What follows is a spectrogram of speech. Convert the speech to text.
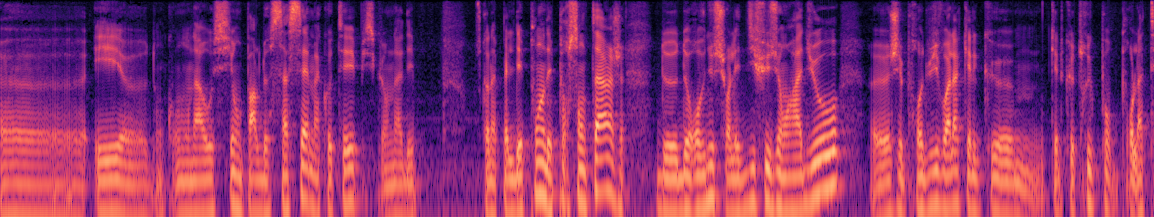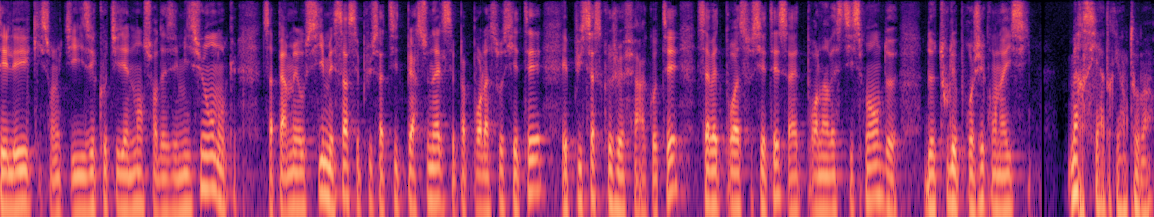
Euh, et euh, donc on a aussi, on parle de SACEM à côté, puisqu'on a des ce qu'on appelle des points, des pourcentages de, revenus sur les diffusions radio. Euh, j'ai produit voilà quelques, quelques trucs pour, pour la télé qui sont utilisés quotidiennement sur des émissions. Donc ça permet aussi, mais ça c'est plus à titre personnel, c'est pas pour la société. Et puis ça, ce que je vais faire à côté, ça va être pour la société, ça va être pour l'investissement de, de tous les projets qu'on a ici. Merci Adrien Thomas.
